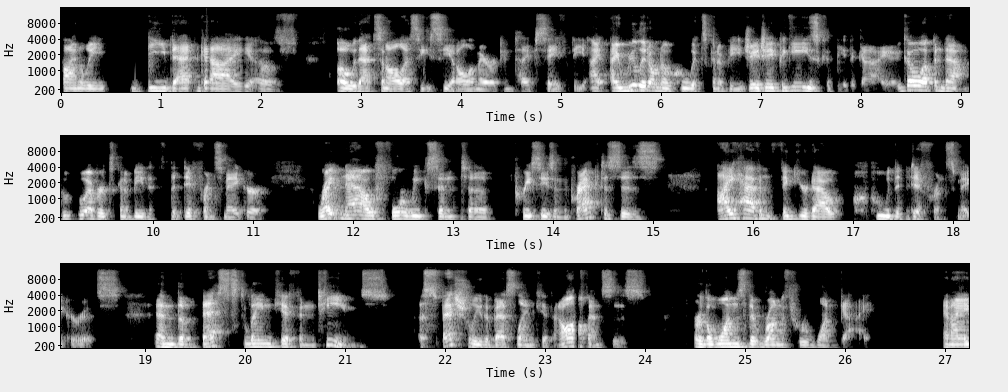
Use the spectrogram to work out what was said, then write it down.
finally be that guy of oh, that's an all SEC, all American type safety. I, I, really don't know who it's going to be. JJ Pegues could be the guy. Go up and down, whoever it's going to be that's the difference maker. Right now, four weeks into preseason practices, I haven't figured out who the difference maker is. And the best Lane Kiffin teams, especially the best Lane Kiffin offenses, are the ones that run through one guy and I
